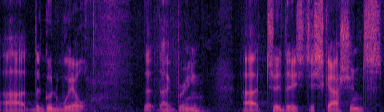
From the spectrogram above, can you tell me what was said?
the goodwill that they bring to these discussions.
